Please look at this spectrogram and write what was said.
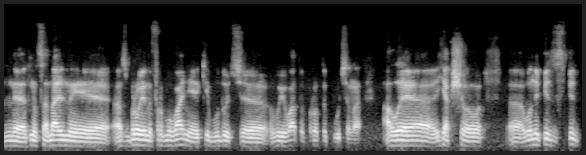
е, національні озброєні формування, які будуть е, воювати проти Путіна. Але якщо е, вони під під,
